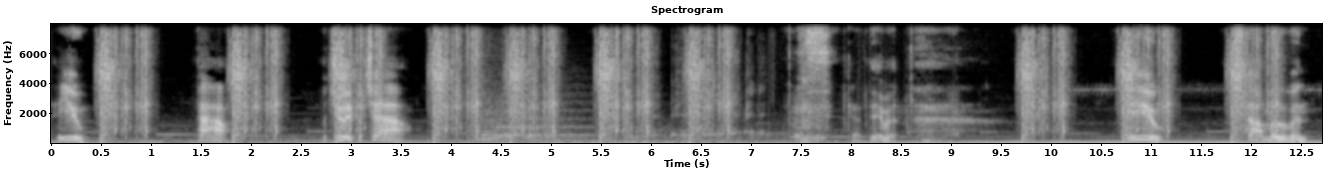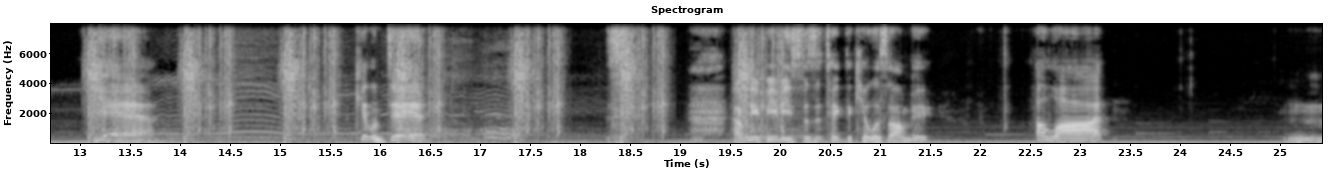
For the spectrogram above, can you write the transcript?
Hey, you! Pow! Pachui, pachow! God damn it. Hey, you! Stop moving! Yeah! Kill him dead! How many BBs does it take to kill a zombie? A lot. Hmm.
